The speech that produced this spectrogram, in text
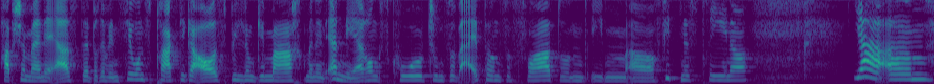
habe schon meine erste Präventionspraktika-Ausbildung gemacht, meinen Ernährungscoach und so weiter und so fort und eben äh, Fitnesstrainer. Ja, ähm,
